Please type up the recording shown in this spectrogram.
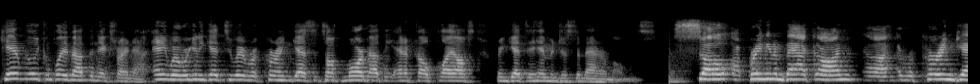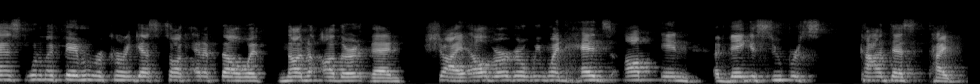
Can't really complain about the Knicks right now. Anyway, we're going to get to a recurring guest to talk more about the NFL playoffs. We're going to get to him in just a matter of moments. So I'm bringing him back on, uh, a recurring guest, one of my favorite recurring guests to talk NFL with, none other than Shai Elberger. We went heads up in a Vegas Super contest type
